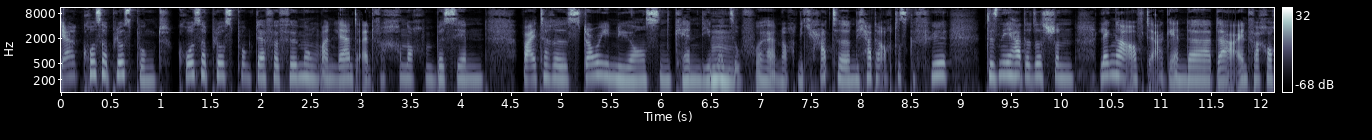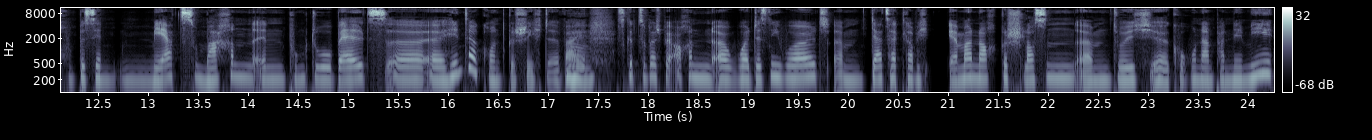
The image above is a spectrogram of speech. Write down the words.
ja, großer Pluspunkt. Großer Pluspunkt der Verfilmung. Man lernt einfach noch ein bisschen weitere Story-Nuancen kennen, die man mhm. so vorher noch nicht hatte. Und ich hatte auch das Gefühl, Disney hatte das schon länger auf der Agenda, da einfach auch ein bisschen mehr zu machen in puncto Bells äh, Hintergrundgeschichte. Weil mhm. es gibt zum Beispiel auch in äh, Walt Disney World, ähm, derzeit glaube ich immer noch geschlossen ähm, durch äh, Corona und Pandemie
